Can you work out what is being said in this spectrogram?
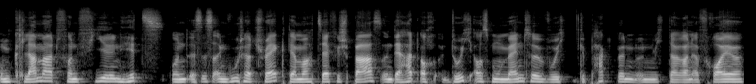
umklammert von vielen Hits und es ist ein guter Track, der macht sehr viel Spaß und der hat auch durchaus Momente, wo ich gepackt bin und mich daran erfreue,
